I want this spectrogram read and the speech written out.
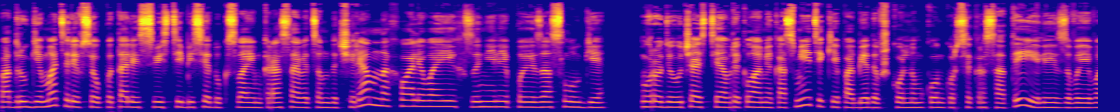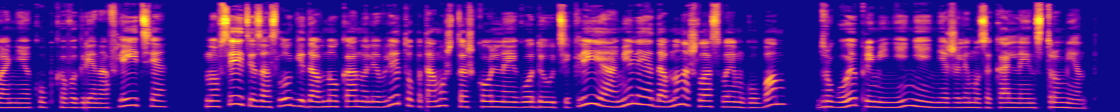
Подруги матери все пытались свести беседу к своим красавицам-дочерям, нахваливая их за нелепые заслуги, вроде участия в рекламе косметики, победы в школьном конкурсе красоты или завоевания кубка в игре на флейте. Но все эти заслуги давно канули в лету, потому что школьные годы утекли, и Амелия давно нашла своим губам другое применение, нежели музыкальный инструмент.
